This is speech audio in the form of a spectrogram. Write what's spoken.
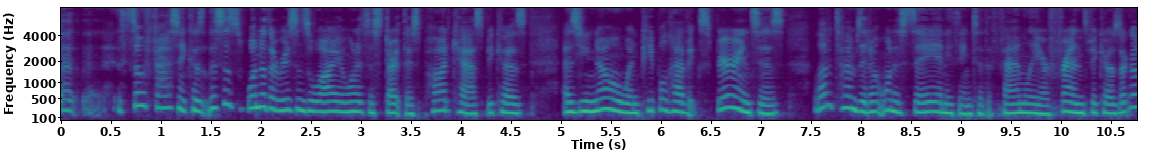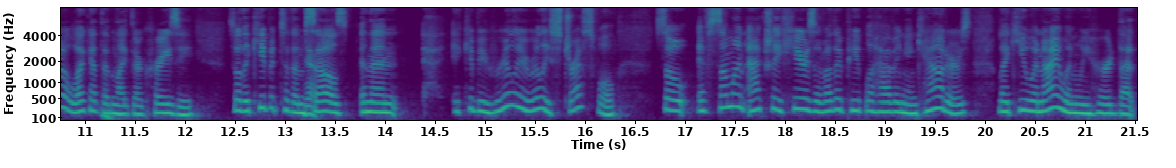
uh, it's so fascinating because this is one of the reasons why I wanted to start this podcast because, as you know, when people have experiences, a lot of times they don't want to say anything to the family or friends because they're going to look at them like they're crazy. So they keep it to themselves, and then it can be really, really stressful. So if someone actually hears of other people having encounters, like you and I, when we heard that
